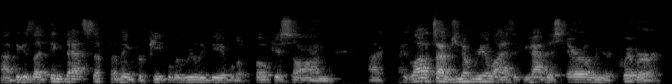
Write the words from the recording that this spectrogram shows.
uh, because i think that's something for people to really be able to focus on because uh, a lot of times you don't realize that you have this arrow in your quiver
